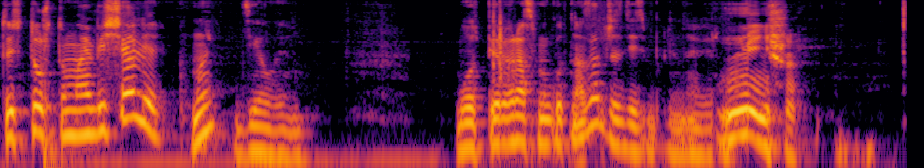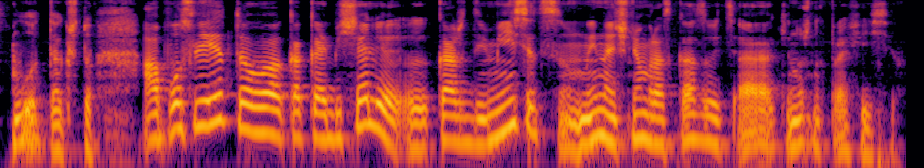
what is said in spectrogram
То есть то, что мы обещали, мы делаем. Вот первый раз мы год назад же здесь были, наверное. Меньше. Вот, так что. А после этого, как и обещали, э, каждый месяц мы начнем рассказывать о киношных профессиях.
